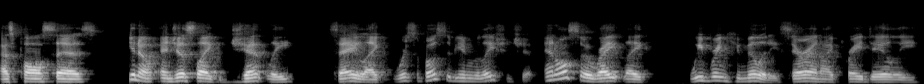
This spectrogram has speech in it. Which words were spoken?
as Paul says, you know, and just like gently say, like, we're supposed to be in relationship. And also, right, like, we bring humility. Sarah and I pray daily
